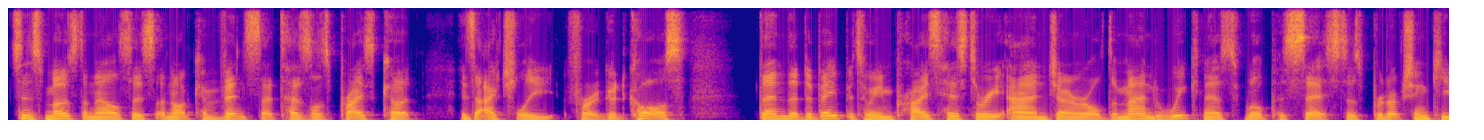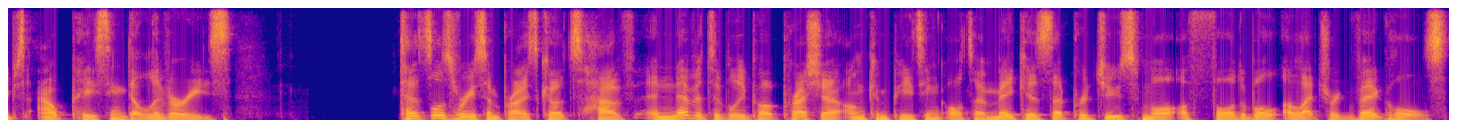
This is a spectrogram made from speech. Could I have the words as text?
Since most analysts are not convinced that Tesla's price cut is actually for a good cause, then the debate between price history and general demand weakness will persist as production keeps outpacing deliveries. Tesla's recent price cuts have inevitably put pressure on competing automakers that produce more affordable electric vehicles,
